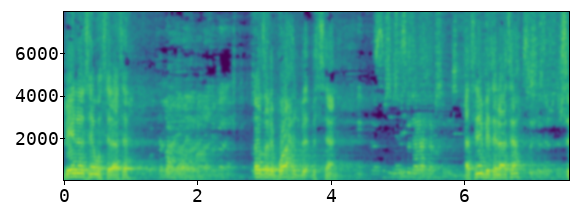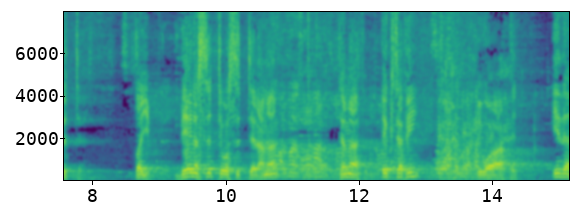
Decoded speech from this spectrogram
بين الاثنين والثلاثة. اضرب واحد بالثاني. اثنين في ثلاثة ستة. طيب. بين الستة والستة الأعمام؟ تماثل. اكتفي بواحد. إذا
